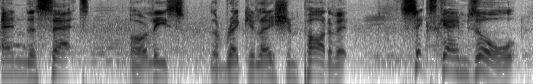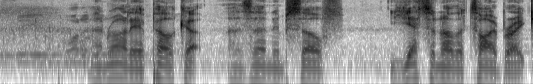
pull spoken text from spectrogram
end the set, or at least the regulation part of it. Six games all, and Reilly Opelka has earned himself yet another tiebreak.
